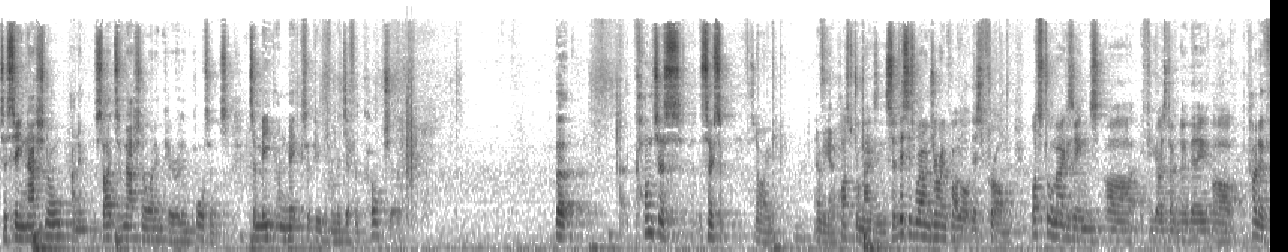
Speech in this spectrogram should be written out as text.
to see national and in, sites of national and imperial importance, to meet and mix with people from a different culture. But uh, conscious, so, so, sorry, there we go, hospital magazines. So this is where I'm drawing quite a lot of this from. Hospital magazines are, if you guys don't know, they are kind of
